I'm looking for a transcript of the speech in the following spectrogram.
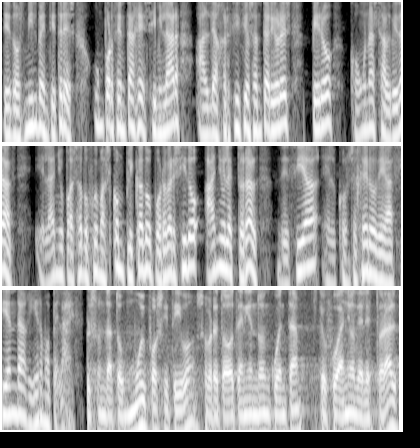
de 2023, un porcentaje similar al de ejercicios anteriores, pero con una salvedad. El año pasado fue más complicado por haber sido año electoral, decía el consejero de Hacienda, Guillermo Peláez. Es un dato muy positivo, sobre todo teniendo en cuenta que fue año de electoral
